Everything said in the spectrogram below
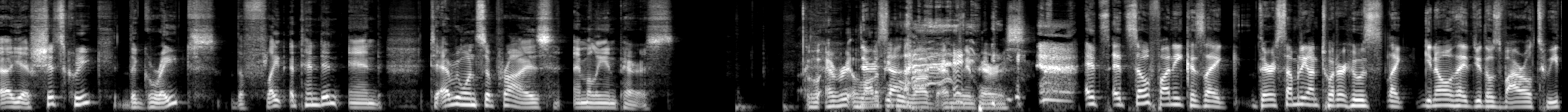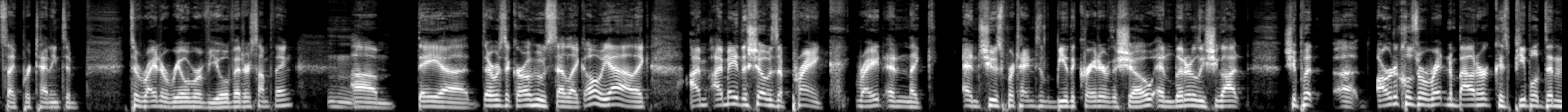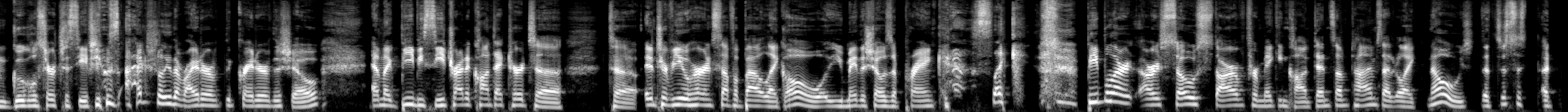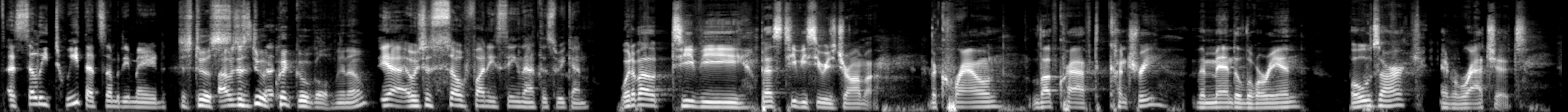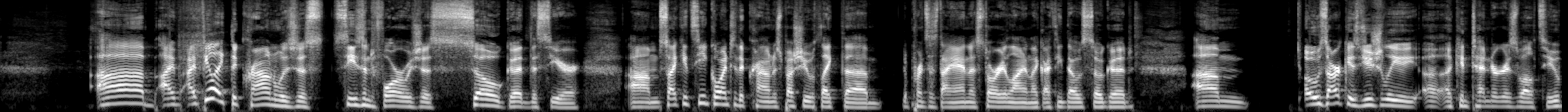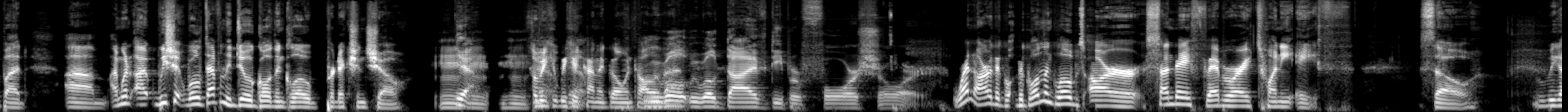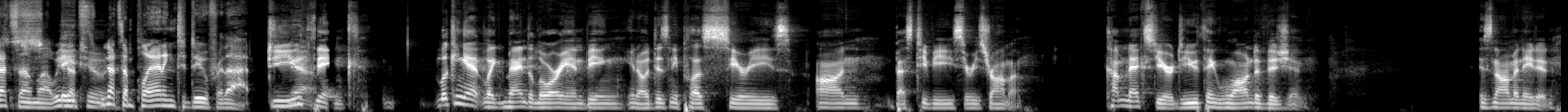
Uh, yeah, Schitt's Creek, The Great, The Flight Attendant, and to everyone's surprise, Emily in Paris. Well, every a lot of people a- love Emily in Paris. It's it's so funny because like there's somebody on Twitter who's like you know they do those viral tweets like pretending to to write a real review of it or something. Mm-hmm. um they uh there was a girl who said like oh yeah like i'm i made the show as a prank right and like and she was pretending to be the creator of the show and literally she got she put uh, articles were written about her because people didn't google search to see if she was actually the writer of the creator of the show and like bbc tried to contact her to to interview her and stuff about like oh well, you made the show as a prank it's like people are are so starved for making content sometimes that are like no that's just a, a, a silly tweet that somebody made Just do a, I was just just- do a uh, quick Google, you know. yeah, it was just so funny seeing that this weekend. What about TV best TV series drama? The Crown, Lovecraft Country, The Mandalorian, Ozark, and Ratched. Uh, I I feel like The Crown was just season four was just so good this year. Um, so I could see it going to The Crown, especially with like the the Princess Diana storyline. Like I think that was so good. Um, Ozark is usually a, a contender as well too, but um, I'm gonna I, we should we'll definitely do a Golden Globe prediction show, Mhm, Yeah. mhm. so we could we could kind of go into all we of will that. we will dive deeper for sure. When are the the Golden Globes? Are Sunday, February twenty eighth. So we got some uh, we Stay got we got some planning to do for that. Do you Yeah. think, looking at like Mandalorian being, you know, a Disney Plus series on best TV series drama, come next year, do you think WandaVision is nominated?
